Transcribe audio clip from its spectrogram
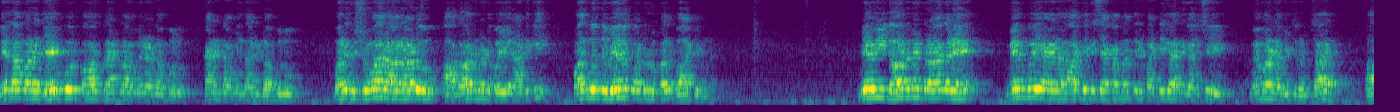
లేదా మన జైపూర్ పవర్ ప్లాంట్లో అమ్మిన డబ్బులు కరెంట్ అమ్మిన దానికి డబ్బులు. మనకు సుమారు ఆనాడు ఆ గవర్నమెంట్ పోయే నాటికి పంతొమ్మిది వేల కోట్ల రూపాయలు బాకీ ఉన్నాయి. మేము ఈ గవర్నమెంట్ రాగానే మేము పోయి ఆయన ఆర్థిక శాఖ మంత్రి భట్టి గారిని కలిసి మెమోరాండం ఇచ్చినాం. సార్ ఆ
